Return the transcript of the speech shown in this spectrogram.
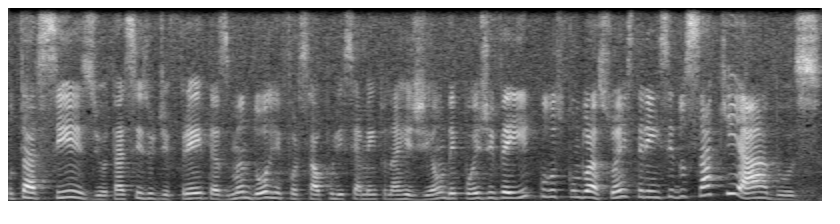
O Tarcísio, Tarcísio de Freitas, mandou reforçar o policiamento na região depois de veículos com doações terem sido saqueados.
